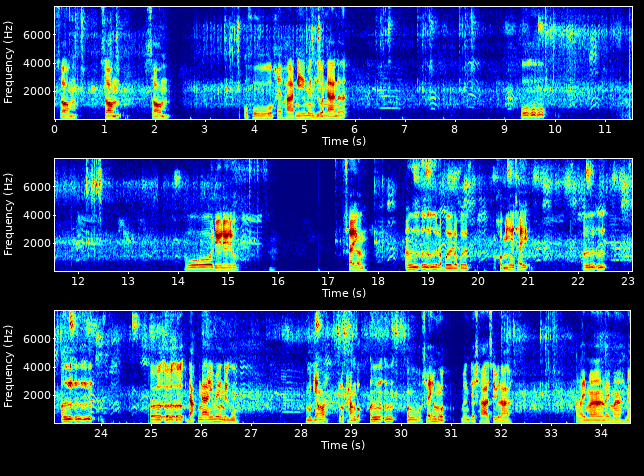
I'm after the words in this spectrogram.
ซ่อม ซ่อม ซ่อม โอ้โห แค่พาร์ทนี้แม่งถือว่านานนะ อ้โอ้โอ้โอ้เดี๋ยวเดี๋ยวเดี๋ยวใช้ก่อนเออเออเออระเบิดระเบิดเขามีให้ใช้ เออเออเออเออเออเออเออเออดักง่ายแม่งเลยกูหมดยังวะรถถังก็เออเออเอาใช้ให้หมดแม่งจะช้าเสียเวลา อะไรมาอะไรมาไหน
